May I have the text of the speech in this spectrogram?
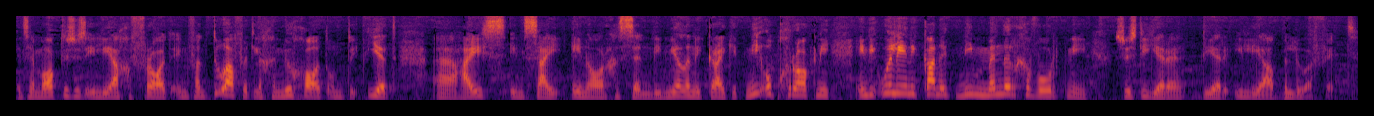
En sy maak dit soos Elia gevra het en van toe af het hulle genoeg gehad om te eet, uh, huis en sy en haar gesin. Die meel in die kruik het nie opgeraak nie en die olie in die kan het nie minder geword nie, soos die Here deur Elia beloof het.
